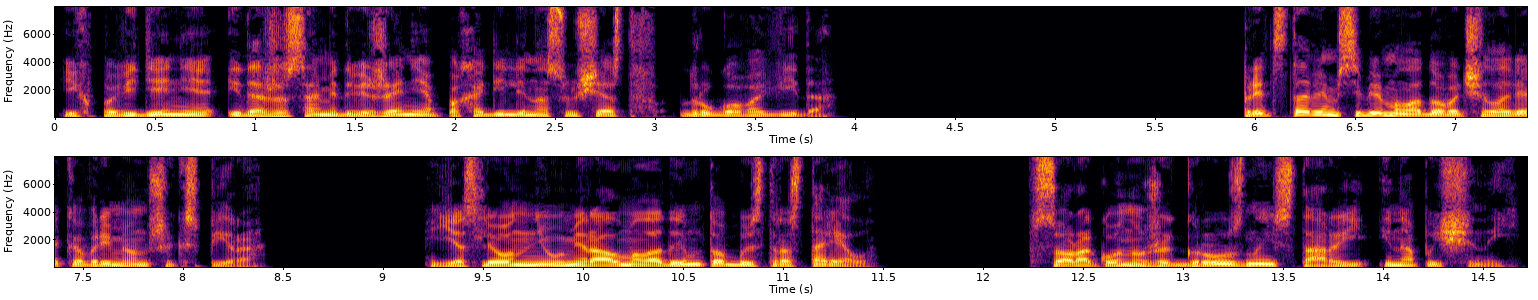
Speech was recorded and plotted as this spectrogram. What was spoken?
их поведение и даже сами движения походили на существ другого вида. Представим себе молодого человека времен Шекспира. Если он не умирал молодым, то быстро старел. В сорок он уже грузный, старый и напыщенный.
